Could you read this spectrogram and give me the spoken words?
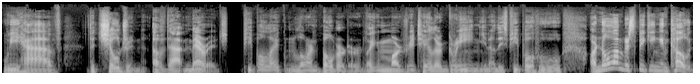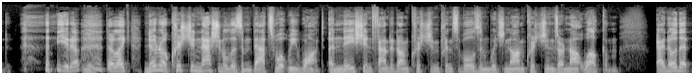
we have the children of that marriage. People like Lauren Boebert or like Marjorie Taylor Greene, you know, these people who are no longer speaking in code. you know, they're like, no, no, Christian nationalism, that's what we want. A nation founded on Christian principles in which non Christians are not welcome. I know that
